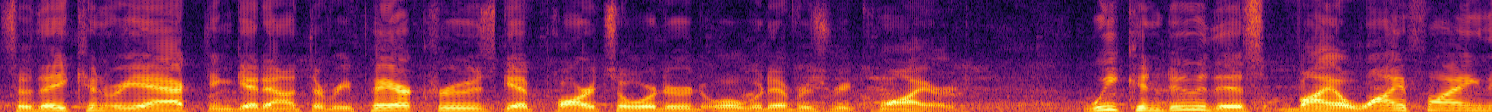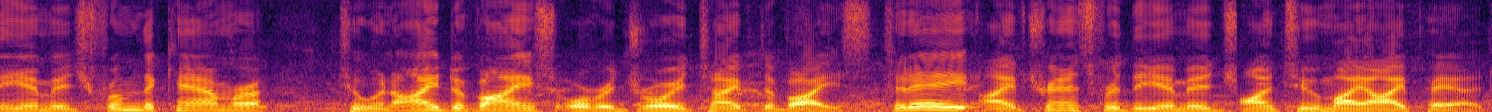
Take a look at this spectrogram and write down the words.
so they can react and get out the repair crews, get parts ordered, or whatever's required. We can do this via Wi-Fiing the image from the camera to an iDevice or a Droid type device. Today, I've transferred the image onto my iPad.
